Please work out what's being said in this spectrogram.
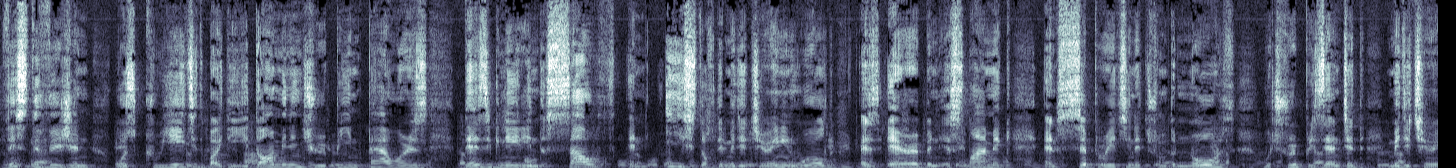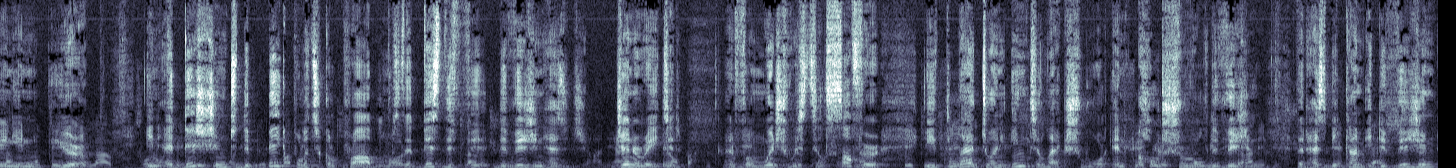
This division was created by the dominant European powers designating the south and east of the Mediterranean world as Arab and Islamic and separating it from the north which represented Mediterranean Europe. In addition to the big political problems that this division has generated and from which we still suffer, it led to an intellectual and cultural division that has become a division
